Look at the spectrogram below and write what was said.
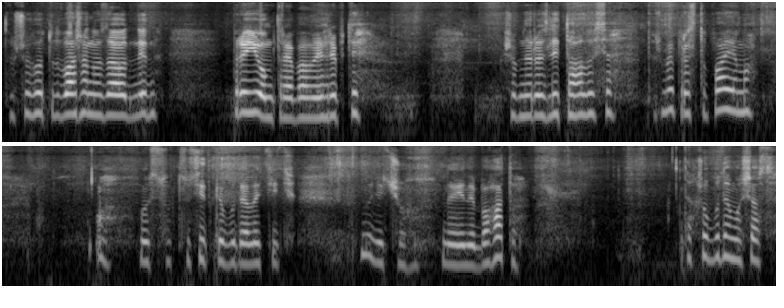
Тому що його тут бажано за один прийом треба вигребти, щоб не розліталося. Тож ми приступаємо. О, ось тут сусідки буде летіти. Ну нічого, в неї небагато. Так що будемо зараз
